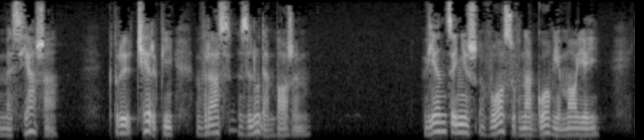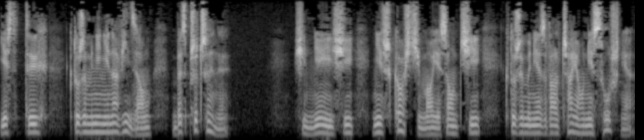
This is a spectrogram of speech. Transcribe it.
Mesjasza, który cierpi wraz z ludem Bożym. Więcej niż włosów na głowie mojej jest tych, którzy mnie nienawidzą bez przyczyny. Silniejsi niż kości moje są ci, którzy mnie zwalczają niesłusznie.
